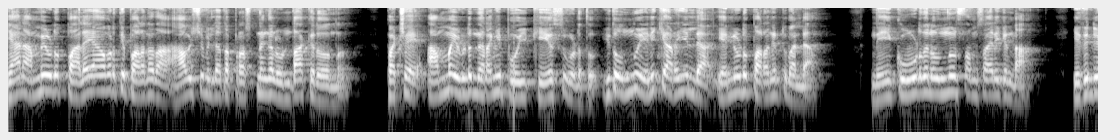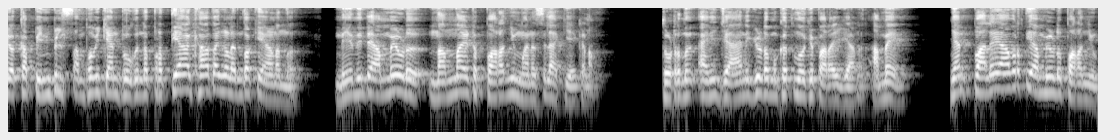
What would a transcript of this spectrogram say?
ഞാൻ അമ്മയോട് പലയാവർത്തി പറഞ്ഞതാ ആവശ്യമില്ലാത്ത പ്രശ്നങ്ങൾ ഉണ്ടാക്കരുതെന്ന്. പക്ഷേ അമ്മ ഇവിടുന്ന് ഇറങ്ങിപ്പോയി കേസ് കൊടുത്തു. ഇതൊന്നും എനിക്കറിയില്ല എന്നോട് പറഞ്ഞിട്ടുമല്ല. നീ കൂടുതലൊന്നും സംസാരിക്കണ്ട. ഇതിന്റെയൊക്കെ പിൻപിൽ സംഭവിക്കാൻ പോകുന്ന പ്രത്യാഘാതങ്ങൾ എന്തൊക്കെയാണെന്ന് നീ നിന്റെ അമ്മയോട് നന്നായിട്ട് പറഞ്ഞു മനസ്സിലാക്കിയേക്കണം. തുടർന്ന് അനി ജാനകിയുടെ മുഖത്ത് നോക്കി പറയുകയാണ് അമ്മേ ഞാൻ പലയാവർത്തി അമ്മയോട് പറഞ്ഞു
